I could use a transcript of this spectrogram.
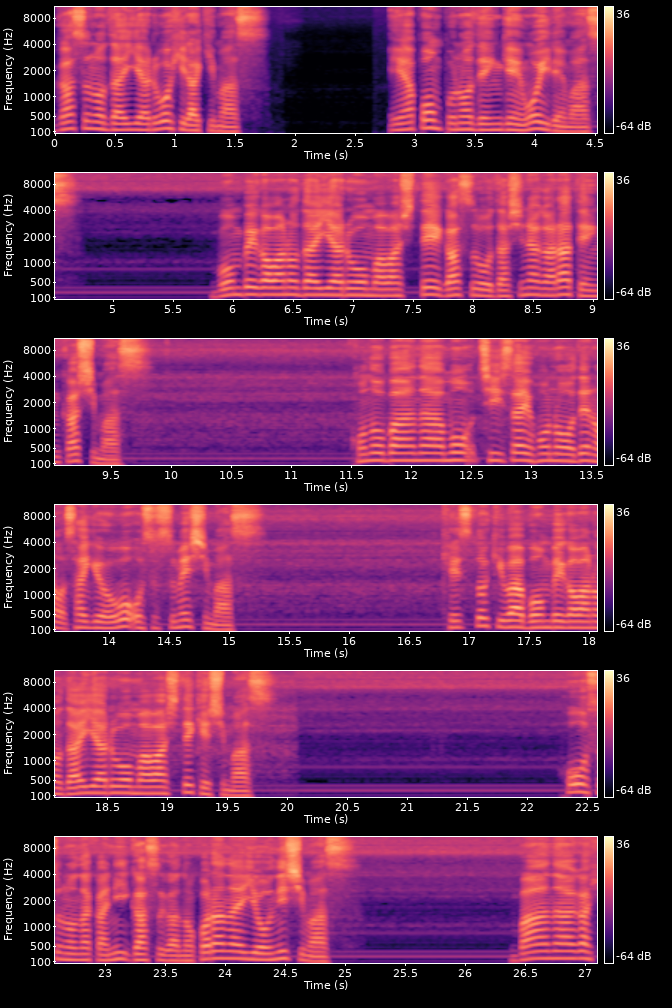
ガスのダイヤルを開きます。エアポンプの電源を入れます。ボンベ側のダイヤルを回してガスを出しながら点火します。このバーナーも小さい炎での作業をおすすめします。消すときはボンベ側のダイヤルを回して消します。ホースの中にガスが残らないようにします。バーナーが冷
